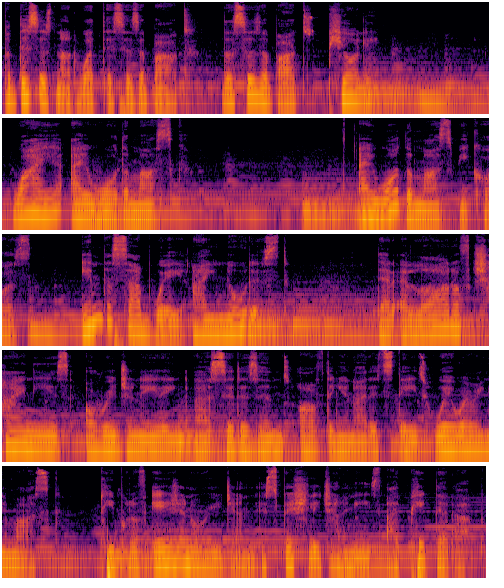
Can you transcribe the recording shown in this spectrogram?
But this is not what this is about. This is about purely why I wore the mask. I wore the mask because in the subway I noticed that a lot of Chinese originating uh, citizens of the United States were wearing a mask. People of Asian origin, especially Chinese, I picked that up.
